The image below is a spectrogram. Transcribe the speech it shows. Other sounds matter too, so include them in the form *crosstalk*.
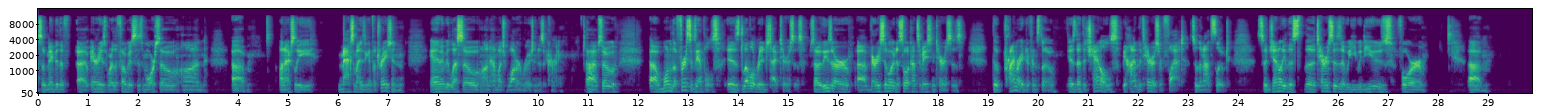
so maybe the areas where the focus is more so on um, on actually maximizing infiltration and maybe less so on how much water erosion is occurring. Uh, so uh, one of the first examples is level ridge type terraces. So these are uh, very similar to soil conservation terraces. The primary difference though is that the channels behind the terrace are flat, so they're not sloped. So generally this the terraces that we would use for um,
